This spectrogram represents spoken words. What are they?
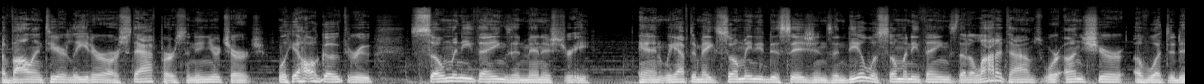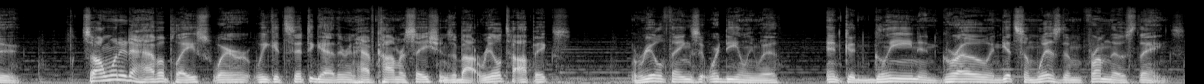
a volunteer leader or staff person in your church, we all go through so many things in ministry and we have to make so many decisions and deal with so many things that a lot of times we're unsure of what to do. So I wanted to have a place where we could sit together and have conversations about real topics, real things that we're dealing with, and could glean and grow and get some wisdom from those things.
